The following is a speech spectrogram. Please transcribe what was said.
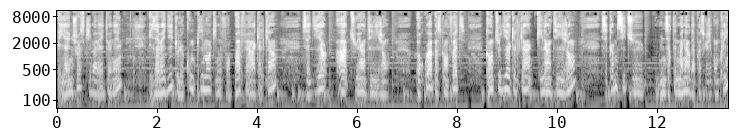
Et il y a une chose qui m'avait étonné. Ils avaient dit que le compliment qu'il ne faut pas faire à quelqu'un, c'est dire Ah, tu es intelligent. Pourquoi? Parce qu'en fait, quand tu dis à quelqu'un qu'il est intelligent, c'est comme si tu, d'une certaine manière, d'après ce que j'ai compris,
